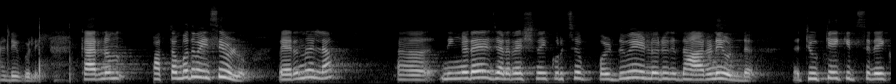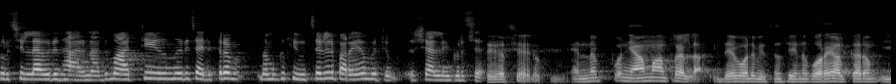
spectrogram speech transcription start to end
അടിപൊളി. കാരണം പത്തൊമ്പത് വയസ്സേ ഉള്ളൂ. വേറെ ഒന്നുമല്ല നിങ്ങളുടെ ജനറേഷനെ കുറിച്ച് പൊതുവേ ഉള്ളൊരു ധാരണയുണ്ട്. ടു കെ കിഡ്സിനെ കുറിച്ചുള്ള ഒരു ധാരണ. അത് മാറ്റി എഴുതുന്ന ഒരു ചരിത്രം നമുക്ക് ഫ്യൂച്ചറിൽ പറയാൻ പറ്റും ഋഷാലിനെ കുറിച്ച്. തീർച്ചയായിട്ടും. എന്നെപ്പോൾ ഞാൻ മാത്രമല്ല ഇതേപോലെ ബിസിനസ് ചെയ്യുന്ന കുറേ ആൾക്കാരും ഈ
